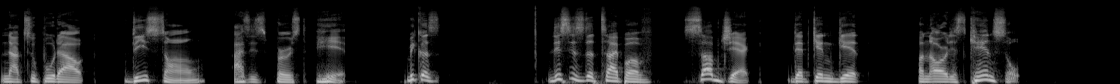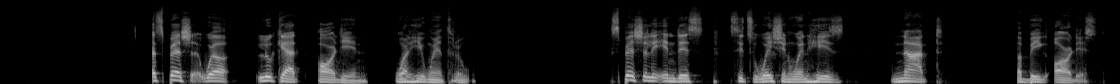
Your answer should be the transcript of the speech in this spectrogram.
not to put out this song as his first hit. Because this is the type of subject that can get an artist canceled. Especially, well, look at Aldean, what he went through. Especially in this situation when he's not a big artist,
